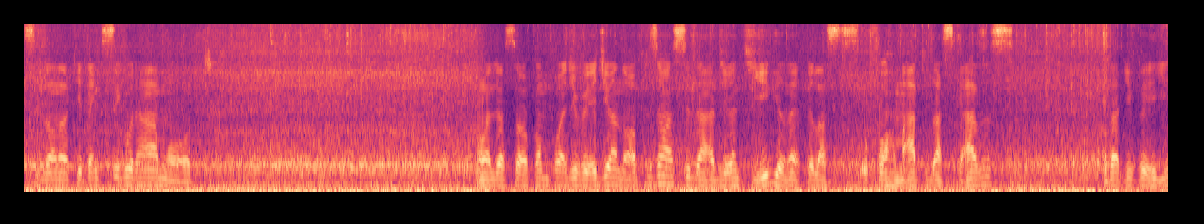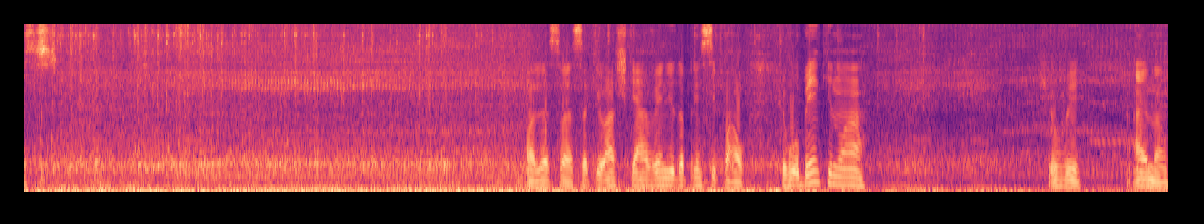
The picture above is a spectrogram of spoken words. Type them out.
Sedona aqui tem que segurar a moto. Olha só, como pode ver, Dianópolis é uma cidade antiga, né? Pelo formato das casas. Dá de ver isso. Olha só, essa aqui eu acho que é a avenida principal. Eu vou bem aqui numa... Deixa eu ver Ai não,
